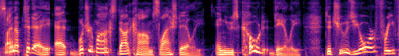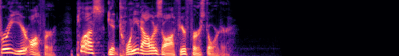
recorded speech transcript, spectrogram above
Sign up today at butcherbox.com slash daily and use code DAILY to choose your free for a year offer. Plus, get $20 off your first order.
